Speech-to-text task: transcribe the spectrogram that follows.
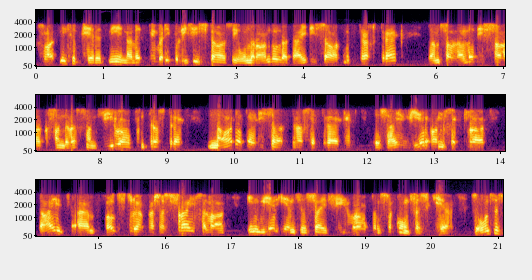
glad nie gebeur het nie en hulle het toe by die polisiestasie onderhandel dat hy die saak moet terugtrek dan sal hulle die saak van rig van vuurwapen terugtrek nadat hy die saak teruggetrek het, is hy weer aangekla. Daai ehm um, wildstroopers is vrygelaat en weer eens is sy vuurwapens gekonfiskeer. So ons is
